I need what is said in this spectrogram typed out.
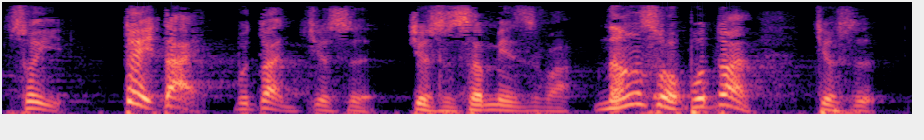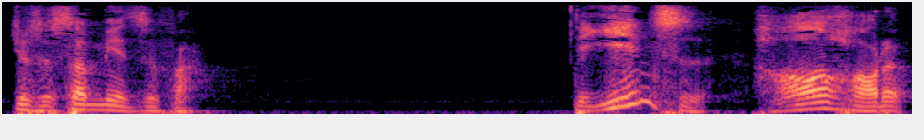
所以对待不断就是就是生命之法，能所不断就是就是生灭之法。因此，好好的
